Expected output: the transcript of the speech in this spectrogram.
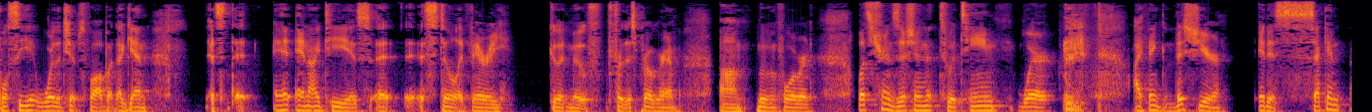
we'll see it where the chips fall. But again, it's, NIT is, uh, is still a very, good move for this program um, moving forward. Let's transition to a team where I think this year it is second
